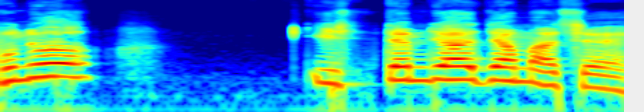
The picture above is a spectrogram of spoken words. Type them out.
bunu istemci harcaması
